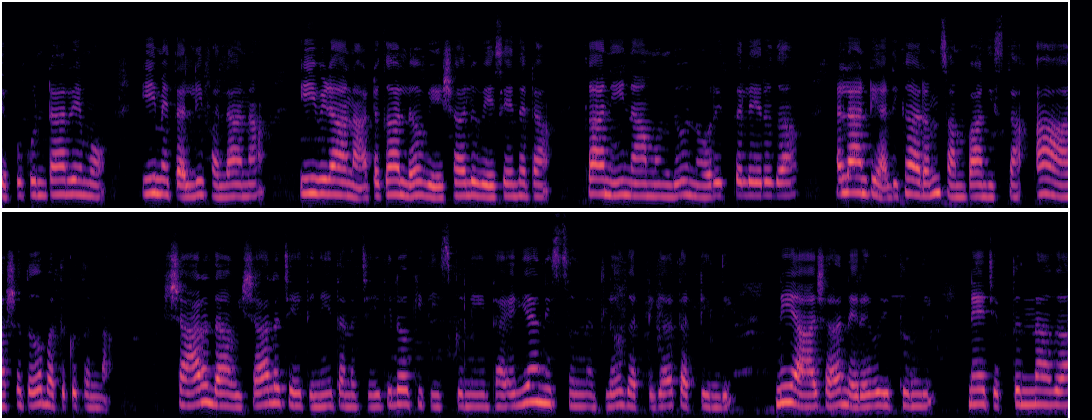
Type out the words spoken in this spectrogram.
చెప్పుకుంటారేమో ఈమె తల్లి ఫలానా. ఈవిడ నాటకాల్లో వేషాలు వేసేదట. కానీ నా ముందు నోరెత్తలేరుగా. అలాంటి అధికారం సంపాదిస్తా. ఆ ఆశతో బతుకుతున్నా. శారద విశాల చేతిని తన చేతిలోకి తీసుకుని ధైర్యాన్నిస్తున్నట్లు గట్టిగా తట్టింది. నీ ఆశ నెరవేరుతుంది. నే చెప్తున్నాగా.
